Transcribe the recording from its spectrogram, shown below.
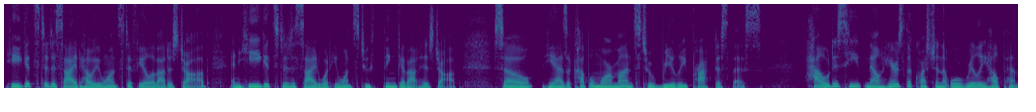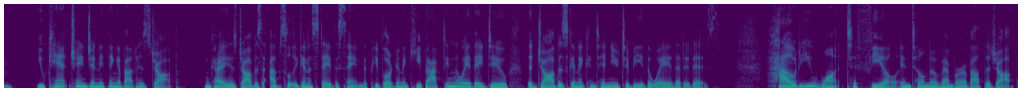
He gets to decide how he wants to feel about his job and he gets to decide what he wants to think about his job. So he has a couple more months to really practice this. How does he now? Here's the question that will really help him. You can't change anything about his job. Okay. His job is absolutely going to stay the same. The people are going to keep acting the way they do. The job is going to continue to be the way that it is. How do you want to feel until November about the job?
